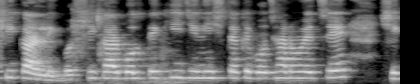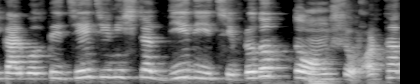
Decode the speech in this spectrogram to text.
শিকার লিখব। শিকার বলতে কি জিনিসটাকে বোঝানো হয়েছে? শিকার বলতে যে জিনিসটা দিয়ে দিয়েছে, প্রদত্ত অংশ, অর্থাৎ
